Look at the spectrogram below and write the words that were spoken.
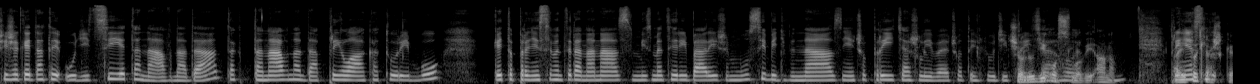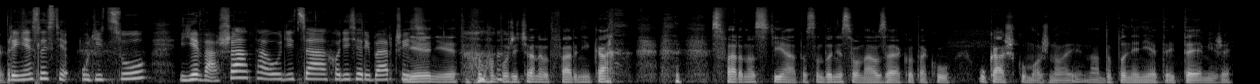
Čiže keď na tej udici je tá návnada, tak tá návnada priláka tú rybu. Keď to prenesieme teda na nás, my sme tí rybári, že musí byť v nás niečo príťažlivé, čo tých ľudí Čo ľudí osloví, áno. Priniesli, priniesli ste udicu. Je vaša tá udica? Chodíte rybárčiť? Nie, nie, to mám požičané od farníka z farnosti a to som donesol naozaj ako takú ukážku možno na doplnenie tej témy, že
